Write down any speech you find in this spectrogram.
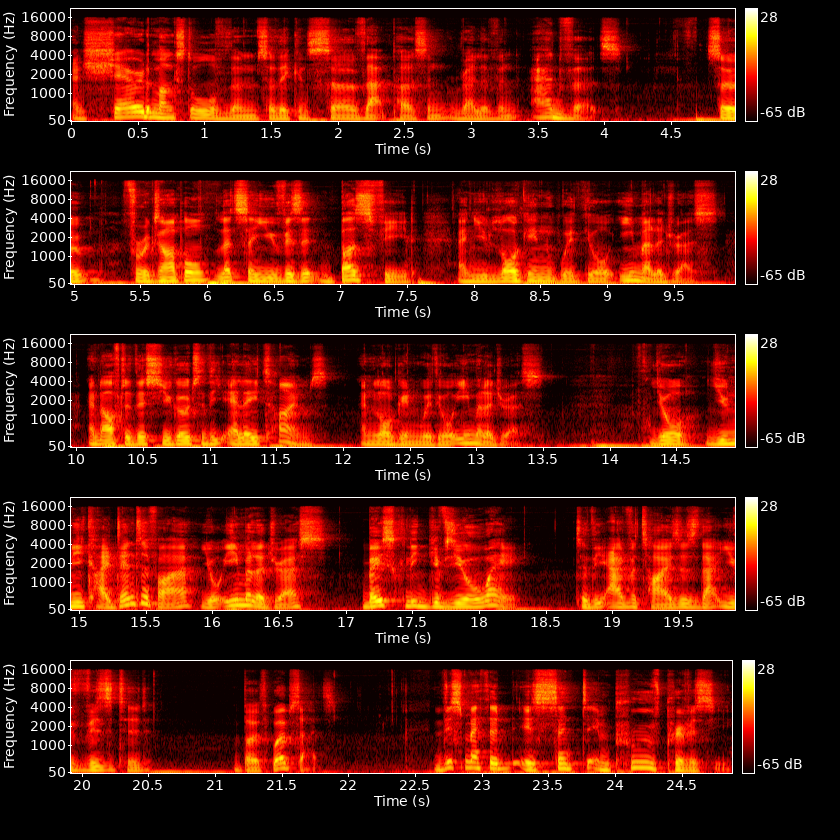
and share it amongst all of them so they can serve that person relevant adverts. So, for example, let's say you visit BuzzFeed and you log in with your email address. And after this, you go to the LA Times and log in with your email address. Your unique identifier, your email address, basically gives you away to the advertisers that you've visited both websites. This method is said to improve privacy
